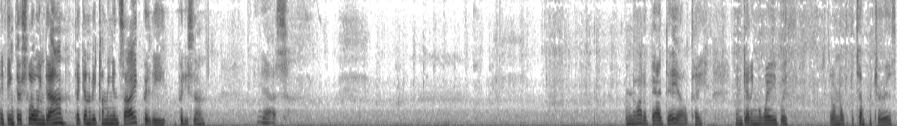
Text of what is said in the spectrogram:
I think they're slowing down. They're going to be coming inside pretty pretty soon. Yes. Not a bad day out. I am getting away with, I don't know what the temperature is,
